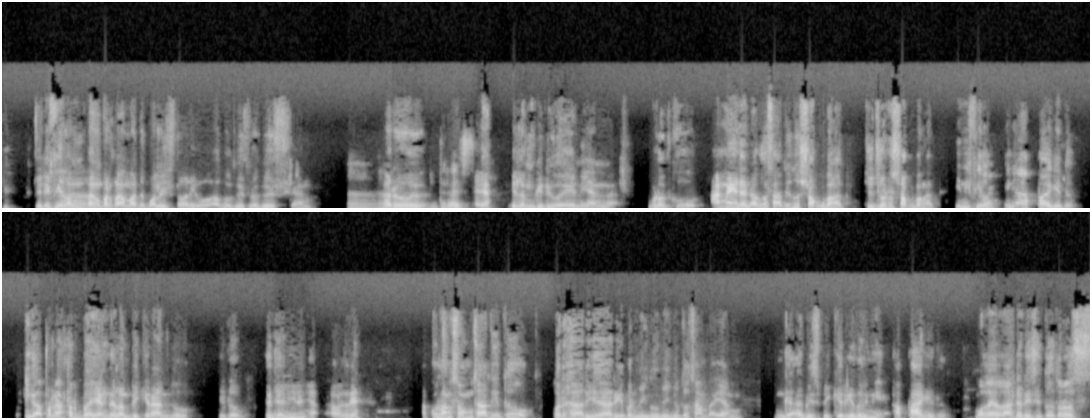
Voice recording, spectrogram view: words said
Jadi film hmm. yang pertama tuh Police Story, wah bagus-bagus kan. Hmm, Baru terus ya film kedua ini yang menurutku aneh dan aku saat itu shock banget, jujur shock banget. Ini film ini apa gitu? Nggak pernah terbayang dalam pikiranku. Itu kejadiannya. Hmm. Maksudnya aku langsung saat itu berhari-hari, berminggu-minggu tuh sampai yang nggak habis pikir gitu. Ini apa gitu? mulailah dari situ terus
